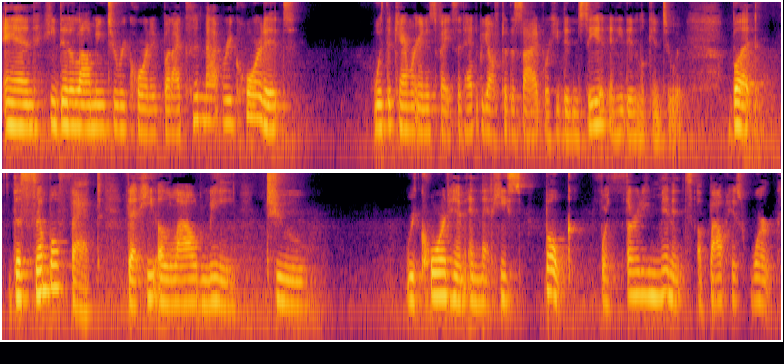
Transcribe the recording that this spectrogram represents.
and he did allow me to record it, but I could not record it with the camera in his face. It had to be off to the side where he didn't see it and he didn't look into it. But the simple fact that he allowed me to record him and that he spoke for 30 minutes about his work,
